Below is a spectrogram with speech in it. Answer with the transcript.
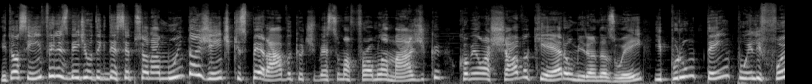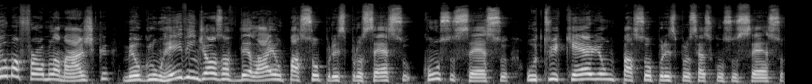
Então, assim, infelizmente eu vou ter que decepcionar muita gente que esperava que eu tivesse uma fórmula mágica, como eu achava que era o Miranda's Way, e por um tempo ele foi uma fórmula mágica. Meu Gloomhaven Jaws of the Lion passou por esse processo com sucesso, o Tricarion passou por esse processo com sucesso,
